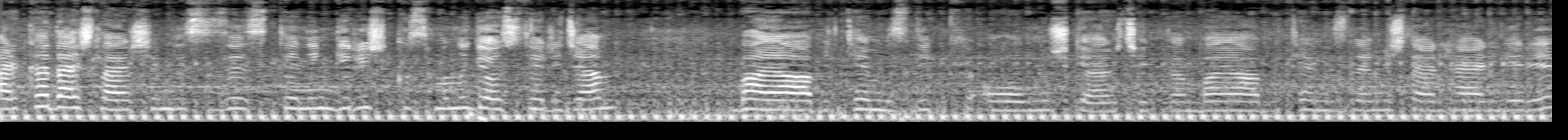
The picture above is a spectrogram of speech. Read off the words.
Arkadaşlar şimdi size sitenin giriş kısmını göstereceğim. Bayağı bir temizlik olmuş gerçekten. Bayağı bir temizlemişler her yeri.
